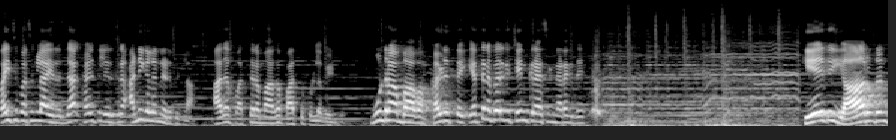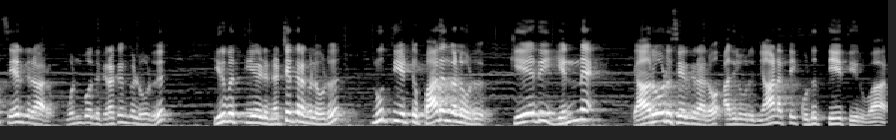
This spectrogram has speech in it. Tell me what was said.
வயசு பசங்களா இருந்தா கழுத்தில் இருக்கிற அணிகலன் எடுத்துக்கலாம். அதை பத்திரமாக பார்த்து கொள்ள வேண்டும். மூன்றாம் பாவம் கழுத்தை. எத்தனை பேருக்கு செயின் கிராசிங் நடக்குது? கேது யாருடன் சேர்கிறாரோ? ஒன்பது கிரகங்களோடு இருபத்தி ஏழு நட்சத்திரங்களோடு நூத்தி எட்டு பாதங்களோடு கேது என்ன யாரோடு சேர்கிறாரோ அதில் ஒரு ஞானத்தை கொடுத்தே தீருவார்.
